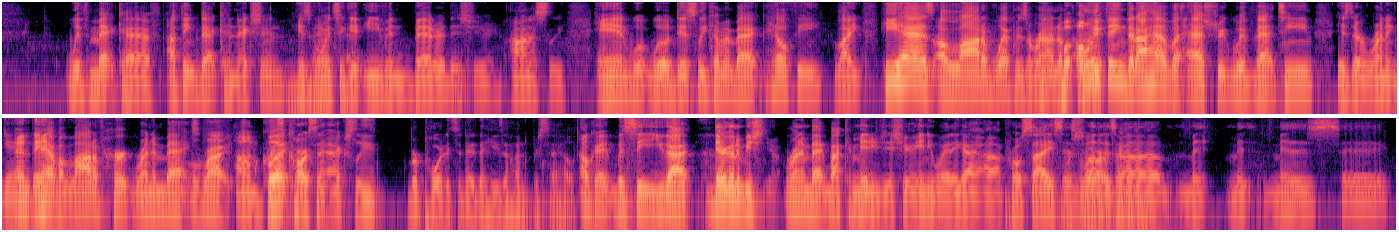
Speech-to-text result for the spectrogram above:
with Metcalf, I think that connection is going to get even better this year, honestly. And with Will Dissly coming back healthy, like he has a lot of weapons around him. But, the only thing that I have an asterisk with that team is their running game. And- they and- have a lot of hurt running backs. Right. Um, Chris but Carson actually reported today that he's 100% healthy. Okay, but see, you got they're going to be sh- running back by committee this year anyway. They got uh Prosise as well Rashard as uh Mi- Mi- Missick,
